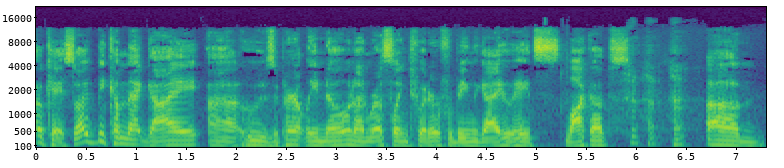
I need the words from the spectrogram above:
okay, so I've become that guy uh, who's apparently known on wrestling Twitter for being the guy who hates lockups. um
